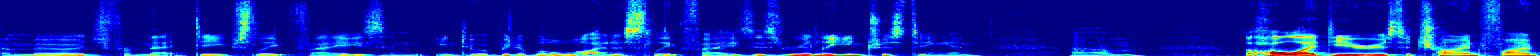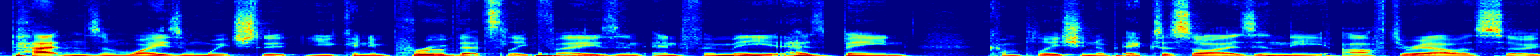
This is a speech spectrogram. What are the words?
emerge from that deep sleep phase and into a bit of a lighter sleep phase is really interesting. And um, the whole idea is to try and find patterns and ways in which that you can improve that sleep phase. And, and for me it has been completion of exercise in the after hours. So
